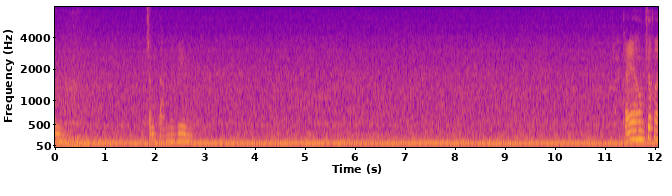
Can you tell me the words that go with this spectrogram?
thông 180 viên. Cái hôm trước là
